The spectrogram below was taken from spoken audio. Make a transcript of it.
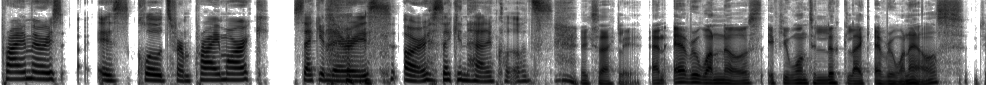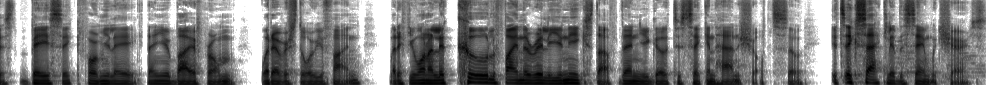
primaries is clothes from Primark, secondaries are secondhand clothes. exactly. And everyone knows if you want to look like everyone else, just basic formulaic, then you buy from whatever store you find. But if you want to look cool, find the really unique stuff, then you go to secondhand shops. So it's exactly the same with shares.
